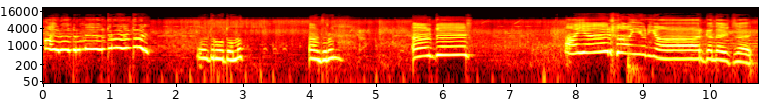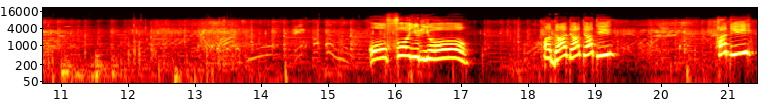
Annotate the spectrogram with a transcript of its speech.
Hayır öldürmeyin öldürün öldürün. Öldür o adamı. Öldürün. Öldür. Hayır hayır ya arkadaşlar. Of hayır ya. Hadi hadi hadi hadi. Hadi.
